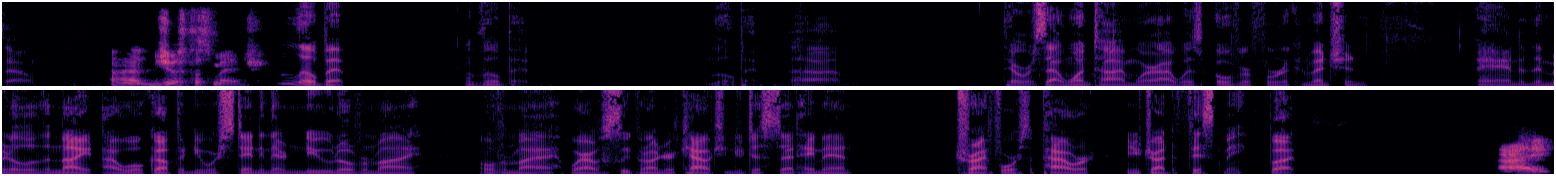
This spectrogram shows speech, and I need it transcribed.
so Uh, just a smidge. a little bit, a little bit, a little bit. Um, there was that one time where I was over for a convention, and in the middle of the night, I woke up and you were standing there nude over my over my where I was sleeping on your couch, and you just said, "Hey, man, Triforce of Power," and you tried to fist me, but I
